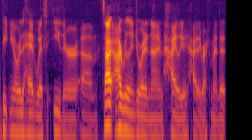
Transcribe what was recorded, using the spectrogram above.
beating you over the head with either. Um, so I, I really enjoyed it, and I highly, highly recommend it.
